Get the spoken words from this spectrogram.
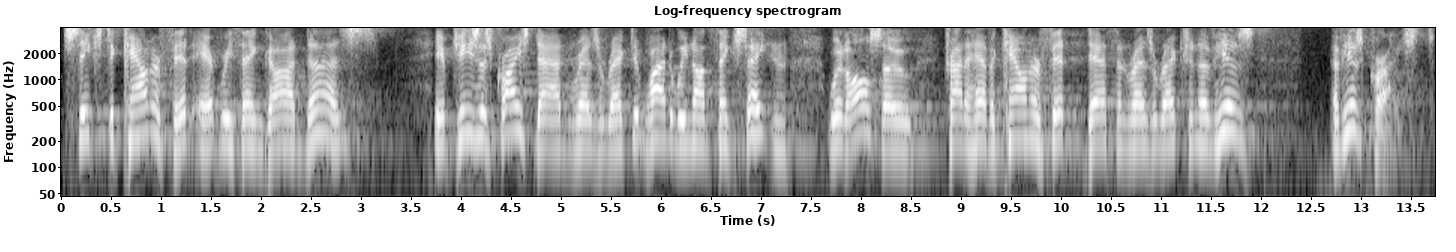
seeks to counterfeit everything God does. If Jesus Christ died and resurrected, why do we not think Satan would also try to have a counterfeit death and resurrection of his, of his Christ?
